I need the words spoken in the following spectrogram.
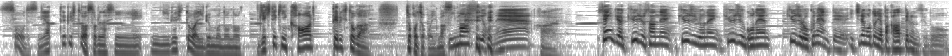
そうですねやってる人はそれなしにいる人はいるものの劇的に変わってる人がちょこちょこいますねいますよね。はい1993年、94年、95年、96年って1年ごとにやっぱ変わってるんですけど、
